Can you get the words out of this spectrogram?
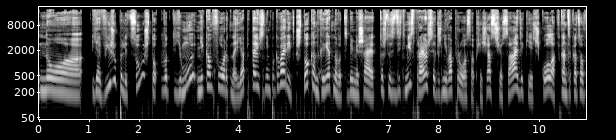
но я вижу по лицу, что вот ему некомфортно, я пытаюсь с ним поговорить, что конкретно вот тебе мешает. То, что с детьми справишься, это же не вопрос вообще. Сейчас еще садик, есть школа. В конце концов,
